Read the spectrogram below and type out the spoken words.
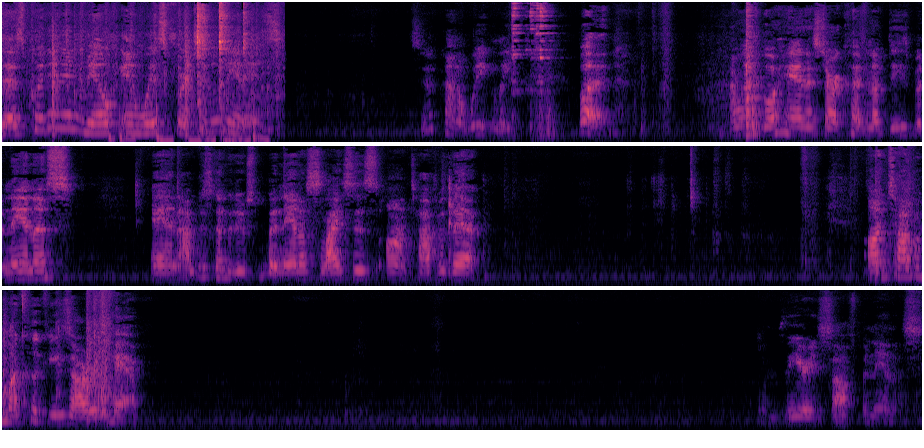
Says put it in milk and whisk for two minutes. Still kind of wiggly, but I'm going to go ahead and start cutting up these bananas. And I'm just going to do banana slices on top of that. On top of my cookies I already have. Very soft bananas.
